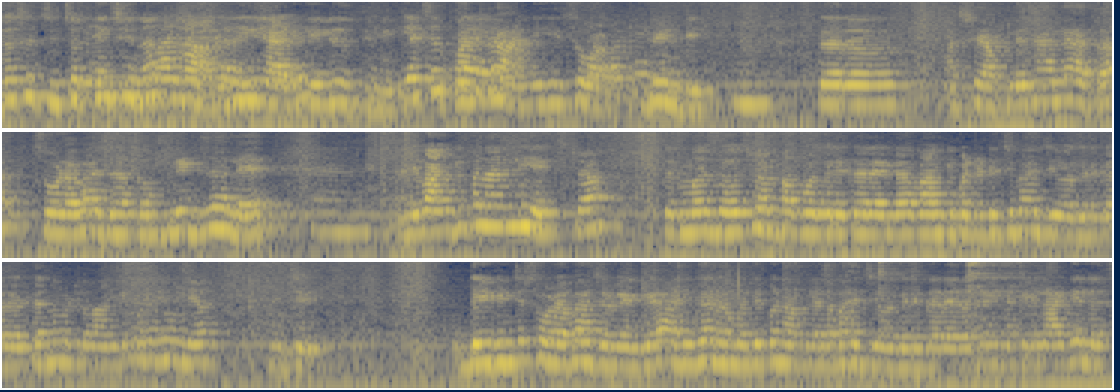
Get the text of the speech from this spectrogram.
कशाची? चक्कीची ना? हा ही. ऍड केली होती मी. याच्यात काय? पंधरा आणि ही सोळा टमाटे. भेंडी. तर अं, असे आपले झाले आता. सोळा भाज्या कंप्लीट झाल्या आहेत. आणि वांगी पण आणली एक्स्ट्रा तर मग स्वयंपाक वगैरे करायला वांगी बटाट्याची भाजी वगैरे करायला त्यांना म्हटलं वांगी पण घेऊन या. म्हणजे देवींच्या सोळा भाज्या वेगळ्या आणि घरामध्ये पण आपल्याला भाजी वगैरे करायला काही ना काही लागेलच.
